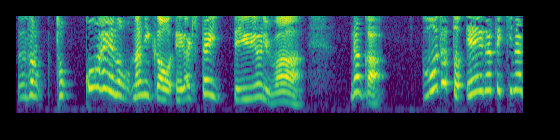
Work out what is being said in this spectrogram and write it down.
う、その特攻兵の何かを描きたいっていうよりは、なんか、もうちょっと映画的な、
